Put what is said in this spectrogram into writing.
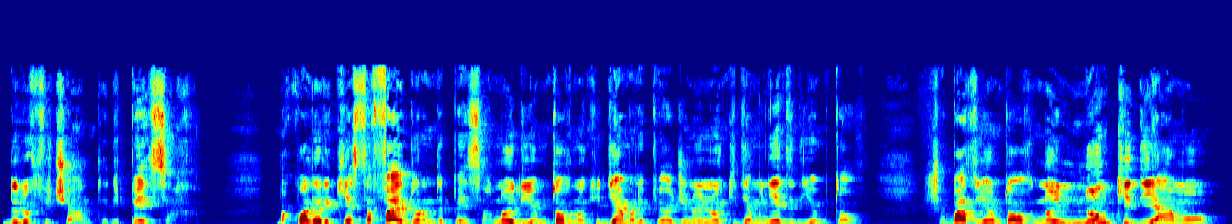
dell'ufficiante di Pesach. Ma quale richiesta fai durante Pesach? Noi di Yom Tov non chiediamo le piogge, noi non chiediamo niente di Yom Tov. Shabbat Yom Tov noi non chiediamo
